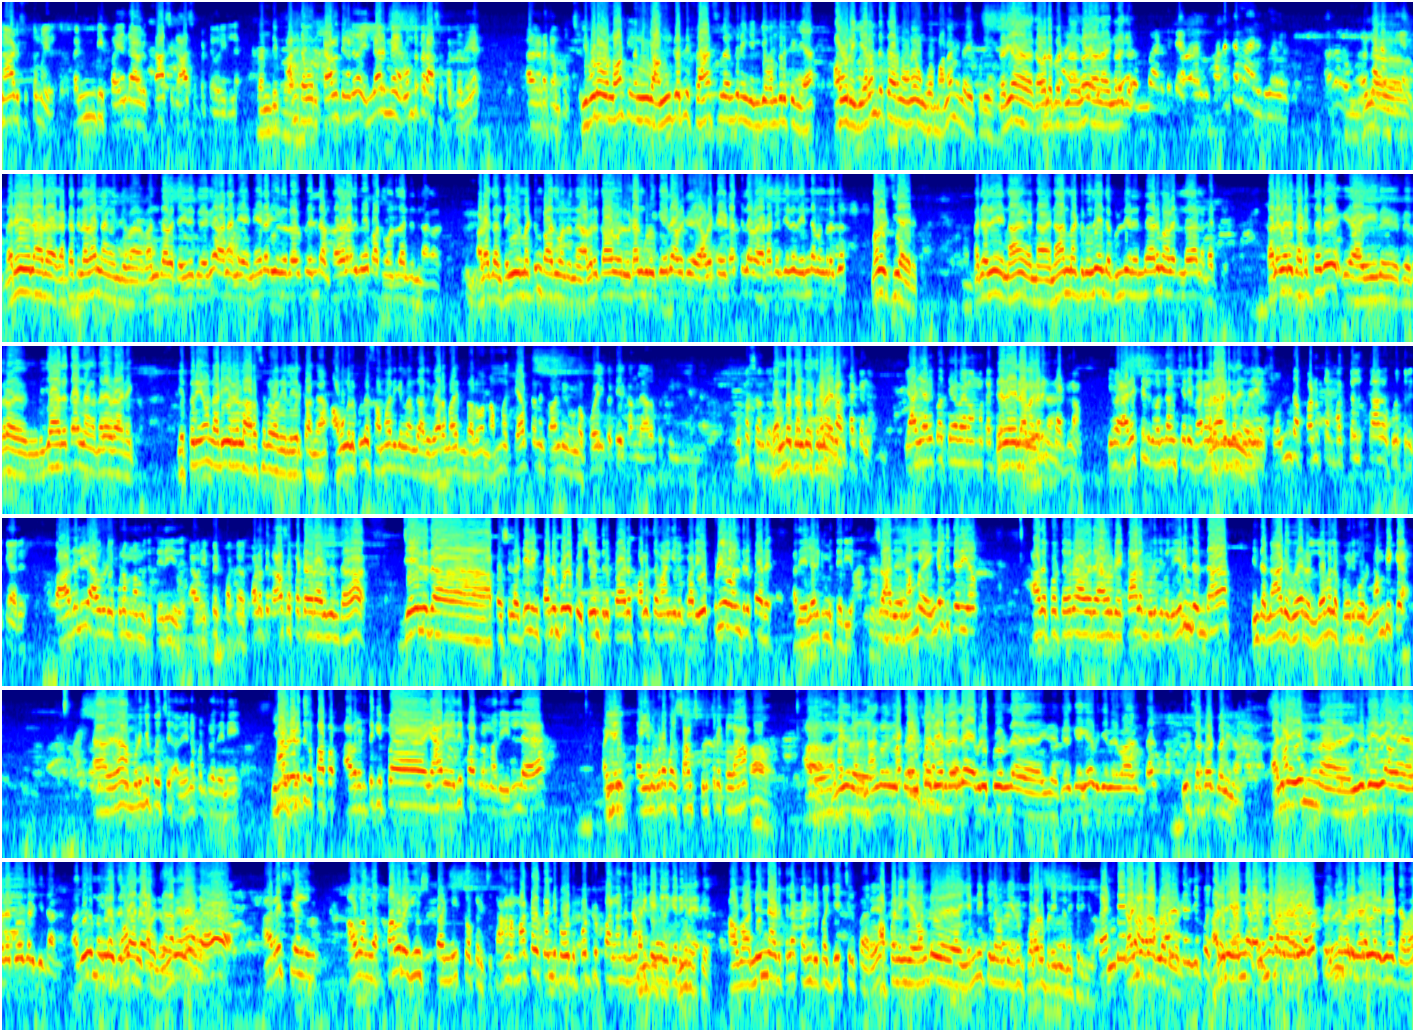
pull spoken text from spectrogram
நாடு சுத்தமா இருக்கும் கண்டிப்பா. எந்த அவர் காசுக்கு ஆசைப்பட்டவர் இல்ல. கண்டிப்பா. அந்த ஒரு காரணத்துக்காக தான் எல்லாருமே ரொம்ப பேர் ஆசைப்பட்டது அது நடக்காம போச்சு. இவ்வளவு நாட்டுல நீங்க அங்க இருந்து பிரான்ஸ்ல இருந்து நீங்க இங்க வந்திருக்கீங்க. அவர் இறந்துட்டாருனோடனே உங்க மனநிலை எப்படி? சரியா கவலைப்பட்டாங்க எங்களுக்கு ரொம்ப அழுதுட்டாரு. அவருக்கு பதட்டமா இருக்குது அவருக்கு. அவரு ரொம்ப நாங்க கவலையா- வரே இல்லாத கட்டத்துல தான் நாங்க இங்க வ- வந்து இதுக்கு ஆனா நேரடி உறவு எல்லாம் சகலதுமே பார்த்து கொண்டு தான் இருந்தாங்க அடக்கம் செய்ய மட்டும் பார்த்து கொண்டு இருந்தாங்க அவருக்காக ஒரு இடம் கொடுக்கையில அவர் அவற்றை இடத்துல அவர் அடக்கம் செய்தது இன்னும் எங்களுக்கு மகிழ்ச்சியா இருக்கு. மற்றது நான் நான் மட்டுமில்லை இந்த பிள்ளைகள் எல்லாரும் அவரில் தான் பற்று தலைவருக்கு அடுத்தது விஜயாதை தான் நாங்கள் தலைவராக நினைக்கிறோம். எத்தனையோ நடிகர்கள் அரசியல்வாதிகள் இருக்காங்க. அவங்களுக்குள்ள சமாதிகள் வந்து அது வேற மாதிரி இருந்தாலும் நம்ம கேப்டனுக்காண்டி இவங்க கோயில் கட்டியிருக்காங்களே அதை பத்தி நீங்க என்ன? ரொம்ப சந்தோஷம். ரொம்ப சந்தோஷமா இருக்கு. கட்டணும். யார் யாருக்கோ தேவையில்லாம தேவையில்லாம கட்டணும் இவருக்கு கட்டலாம். இவர் அரசியலுக்கு வந்தாலும் சரி வர சொந்த பணத்தை மக்களுக்காக கொடுத்திருக்காரு. அதுலயே அவருடைய குணம் நமக்கு தெரியுது. அவர் எப்பேற்பட்ட பணத்துக்கு ஆசைப்பட்டவரா இருந்திருந்தா ஜெயலலிதா அப்ப சில டீலிங் பண்ணும்போது போய் சேர்ந்திருப்பாரு பணத்தை வாங்கியிருப்பாரு எப்படியோ வந்திருப்பாரு அது எல்லாருக்குமே தெரியும். சோ அது நம்ம எங்களுக்கு தெரியும். அதை பொறுத்தவரை அவர் அவருடைய காலம் முடிஞ்சு போது இருந்திருந்தா இந்த நாடு வேற லெவல்ல போயிருக்கு ஒரு நம்பிக்கை. அதுதான் முடிஞ்சு போச்சு. அது என்ன பண்றது நீ அவர் இடத்துக்கு பாப்போம். அவர் இடத்துக்கு இப்ப யாரும் எதிர்பார்க்கிற மாதிரி இல்ல. பையனுக்கு பையனுக்கு கூட கொஞ்சம் சான்ஸ் கொடுத்துருக்கலாம். நாங்களும் இப்ப இப்ப தேர்தல்ல விழுப்புரம்ல இது கேட்க விஜய் பெருமாள் ஃபுல் சப்போர்ட் பண்ணினோம். அதுலயும் இது செய்து அவன் அவரை தோற்கடிச்சிட்டாங்க. அதுவும் எங்களுக்கு அரசியல் அவங்க பவரை யூஸ் பண்ணி தோக்கடிச்சுட்டாங்க. ஆனா மக்கள் கண்டிப்பா ஓட்டு போட்டிருப்பாங்க. அந்த நம்பிக்கை எங்களுக்கு இருக்கு. இருக்கு. அவ நின்ன இடத்துல கண்டிப்பா ஜெயிச்சிருப்பாரு. அப்ப நீங்க வந்து எண்ணிக்கையில வந்து எதுவும் குளறுபடின்னு நினைக்கிறீங்களா? கண்டிப்பா. தெரிஞ்சு போச்சு. அதுல என்ன என்ன மாதிரி நடிகர் ஓட்டு என்ன மாதிரி நடிகர் கேட்டவ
